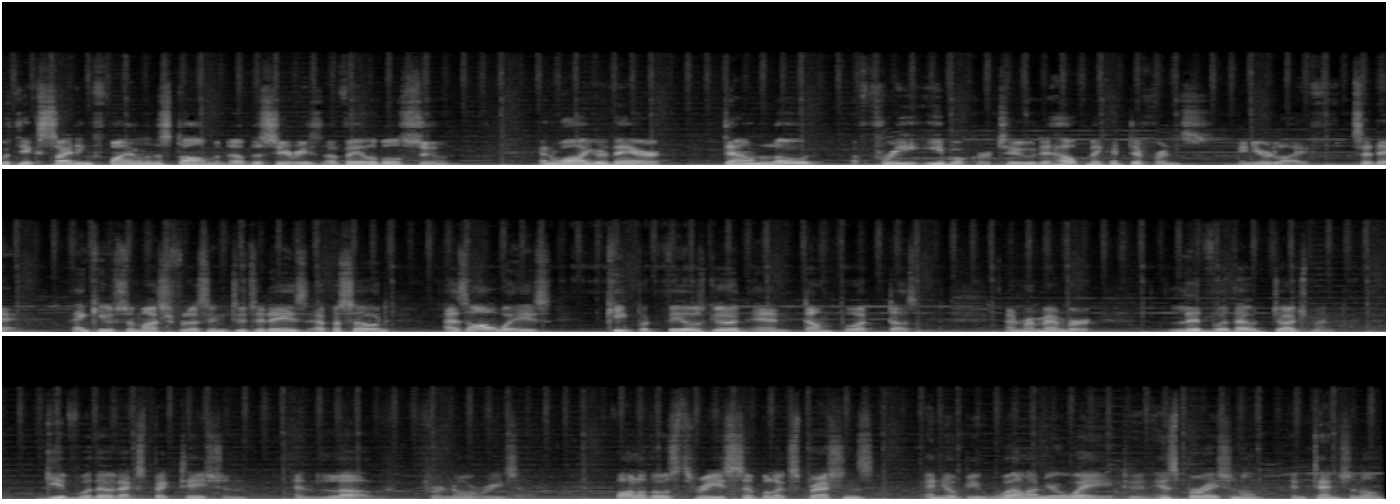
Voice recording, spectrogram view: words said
with the exciting final installment of the series available soon. And while you're there, download a free ebook or two to help make a difference in your life today. Thank you so much for listening to today's episode. As always, keep what feels good and dump what doesn't. And remember, live without judgment give without expectation, and love for no reason. Follow those three simple expressions, and you'll be well on your way to an inspirational, intentional,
